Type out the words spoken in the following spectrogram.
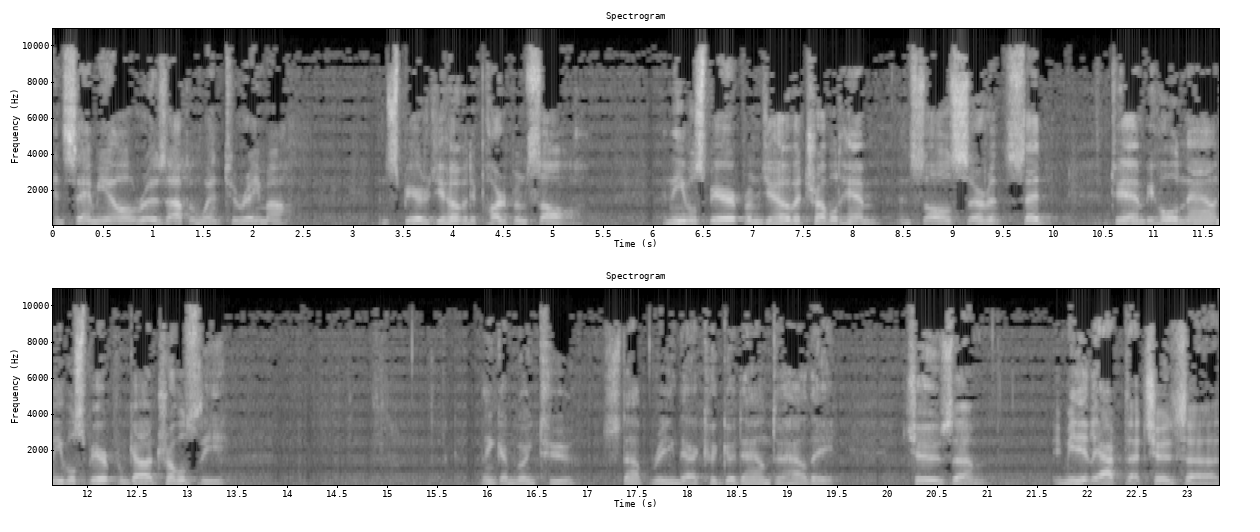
And Samuel rose up and went to Ramah. And the Spirit of Jehovah departed from Saul. An evil spirit from Jehovah troubled him. And Saul's servant said to him, Behold, now an evil spirit from God troubles thee. I think I'm going to stop reading there. I could go down to how they chose, um, immediately after that, chose uh,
